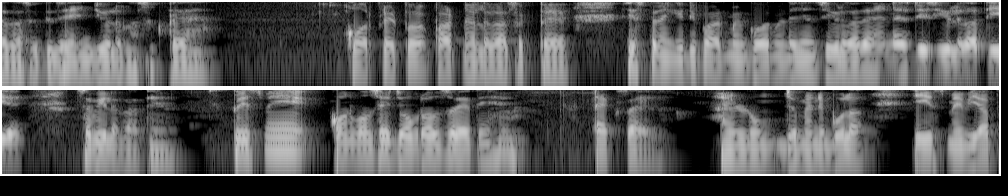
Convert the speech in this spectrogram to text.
लगा सकते हैं। जैसे एनजीओ लगा सकता है कॉरपोरेट पार्टनर लगा सकता है। इस तरह की डिपार्टमेंट गवर्नमेंट एजेंसी भी लगाता है एन भी लगाती है, सभी लगाते हैं। तो इसमें कौन कौन से जॉब रोल्स रहते हैं? टेक्सटाइल हैंडलूम जो मैंने बोला, ये इसमें भी आप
